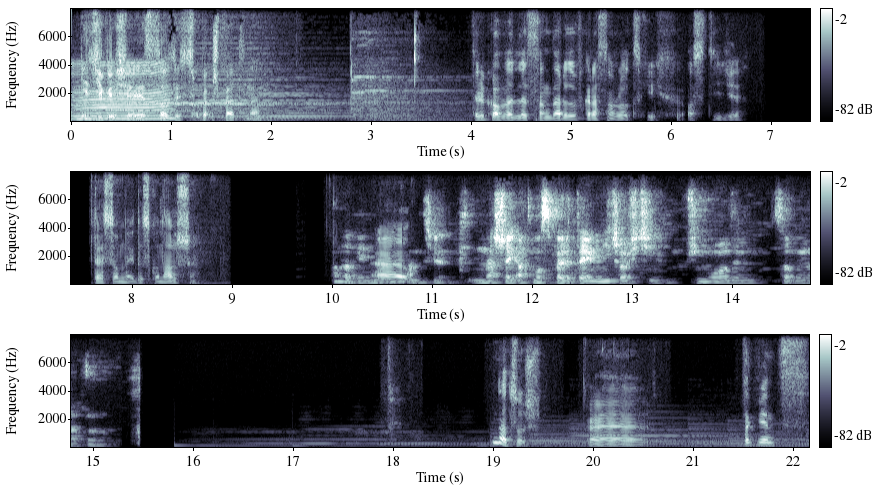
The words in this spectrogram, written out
Nie dziwię się, jest to jest szpe- szpetne. Tylko wedle standardów krasnoludzkich Ostidzie. Te są najdoskonalsze. Panowie, nie E. naszej atmosfery tajemniczości przy młodym. Co wy na to? No cóż. E, tak więc,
